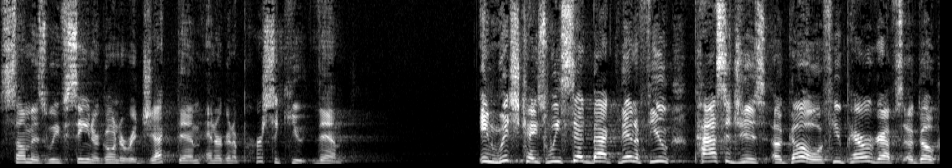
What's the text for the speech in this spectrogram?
Some, as we've seen, are going to reject them and are going to persecute them. In which case, we said back then, a few passages ago, a few paragraphs ago,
